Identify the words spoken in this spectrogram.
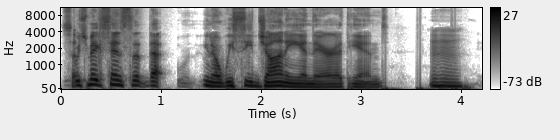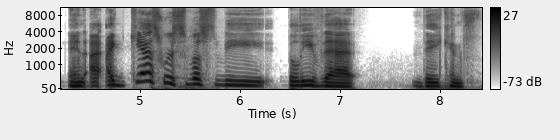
So- which makes sense that that you know we see Johnny in there at the end. mm-hmm. And I, I guess we're supposed to be believe that they can f-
